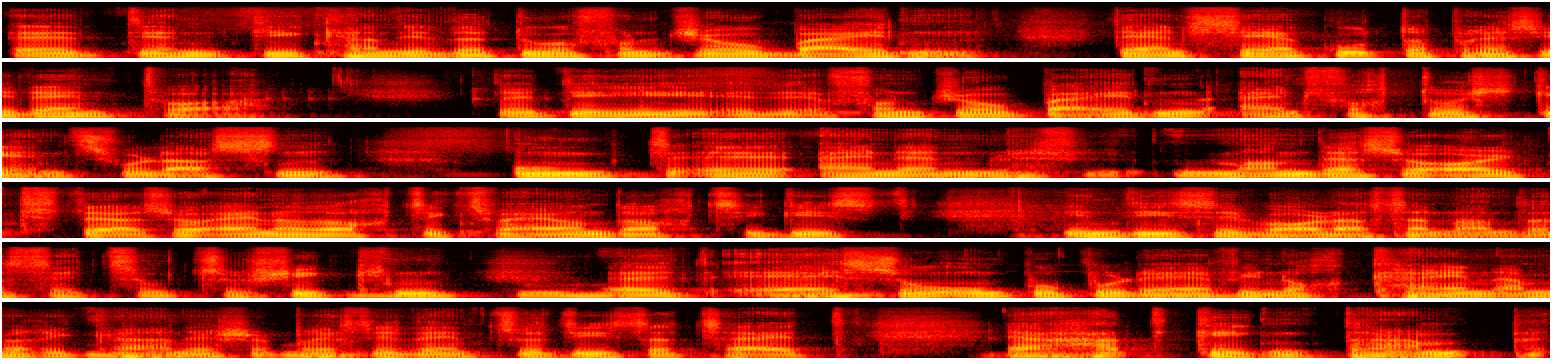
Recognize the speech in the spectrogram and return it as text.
äh, denn die Kandidatur von Joe Biden, der ein sehr guter Präsident war, die, von Joe Biden einfach durchgehen zu lassen und äh, einen Mann, der so alt, der so 81, 82 ist, in diese Wahlauseinandersetzung zu schicken. Mhm. Äh, er ist so unpopulär wie noch kein amerikanischer mhm. Präsident zu dieser Zeit. Er hat gegen Trump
